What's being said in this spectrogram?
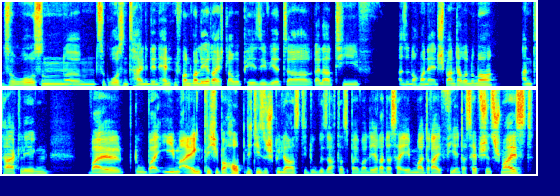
zur großen, ähm, zu großen Teilen in den Händen von Valera. Ich glaube, Pesi wird da relativ, also nochmal eine entspanntere Nummer an den Tag legen weil du bei ihm eigentlich überhaupt nicht diese Spiele hast, die du gesagt hast bei Valera, dass er eben mal drei, vier Interceptions schmeißt.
